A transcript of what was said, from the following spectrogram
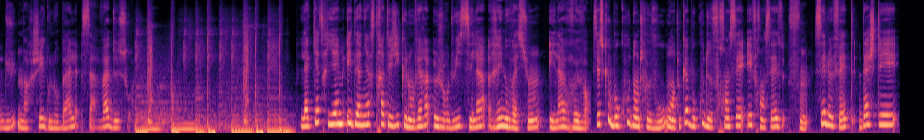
du marché global, ça va de soi. La quatrième et dernière stratégie que l'on verra aujourd'hui, c'est la rénovation et la revente. C'est ce que beaucoup d'entre vous, ou en tout cas beaucoup de Français et Françaises font. C'est le fait d'acheter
